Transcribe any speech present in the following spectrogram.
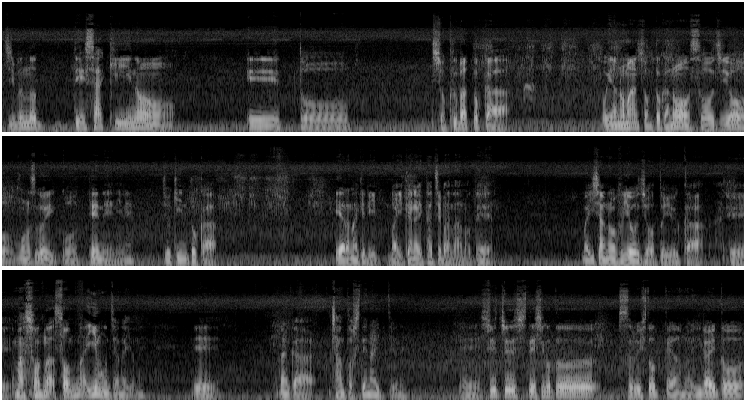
自分の出先のえーっと職場とか親のマンションとかの掃除をものすごいこう丁寧にね除菌とかやらなければいけない立場なので、まあ、医者の不養生というか、えーまあそんなそんないいもんじゃないよね、えーなんかちゃんとしてないっていうね、えー集中して仕事する人ってあの意外と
